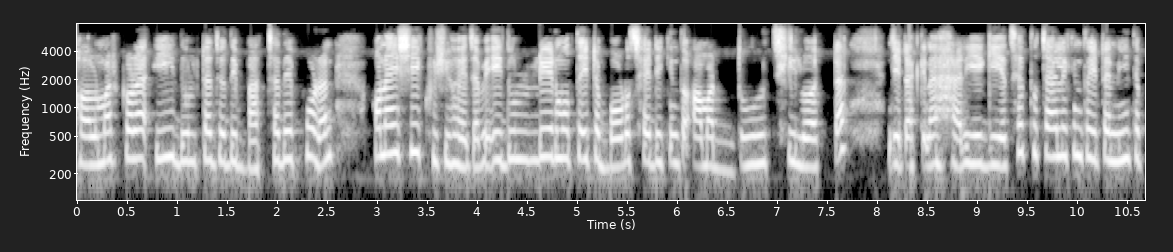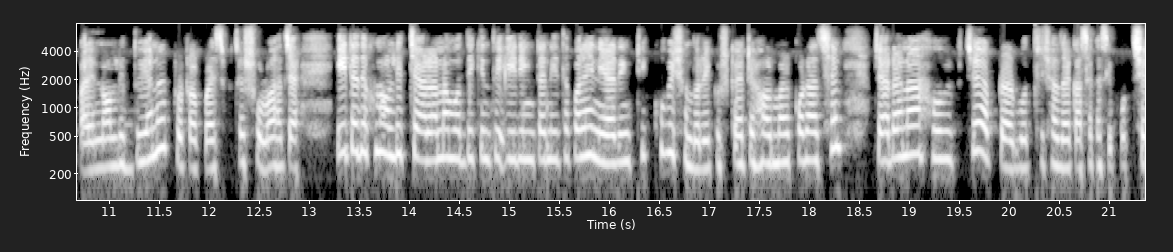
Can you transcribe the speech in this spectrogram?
হলমার্ক করা এই দুলটা যদি বাচ্চাদের পরান, অনায়াসেই খুশি হয়ে যাবে। এই দুলের মতো এটা বড় সাইডে কিন্তু আমার দুল ছিল একটা, যেটা কিনা হারিয়ে গিয়েছে। তো চাইলে কিন্তু এটা নিতে পারেন। অনলি দুই আনা টোটাল প্রাইস হচ্ছে ষোলো হাজার। এটা দেখুন অনলি চার আনার মধ্যে কিন্তু এই রিংটা নিতে পারেন। ইয়ারিংটি খুবই সুন্দর, একুশ ক্যারেটে হলমার্ক করা আছে। চার আনা হচ্ছে আপনার বত্রিশ হাজার কাছাকাছি পড়ছে।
